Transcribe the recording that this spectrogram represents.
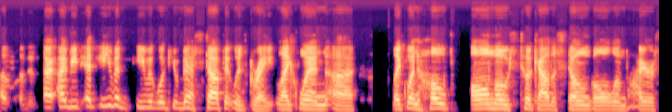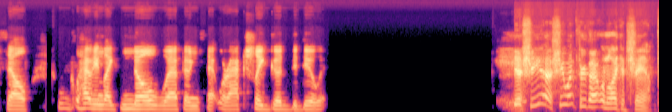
Uh, I, I mean, even even when you messed up, it was great. Like when, uh, like when Hope almost took out a stone golem by herself, having like no weapons that were actually good to do it. Yeah, she uh, she went through that one like a champ.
